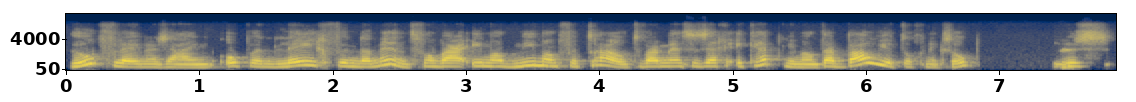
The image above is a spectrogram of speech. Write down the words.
hulpverlener zijn op een leeg fundament van waar iemand niemand vertrouwt, waar mensen zeggen: Ik heb niemand, daar bouw je toch niks op. Dus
